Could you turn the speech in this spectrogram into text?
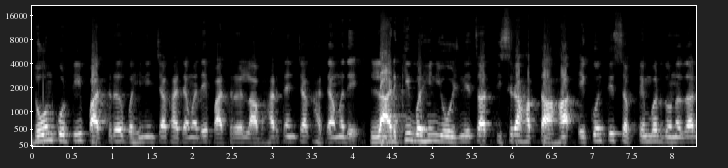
दोन कोटी पात्र बहिणींच्या खात्यामध्ये पात्र लाभार्थ्यांच्या खात्यामध्ये लाडकी बहीण योजनेचा तिसरा हप्ता हा एकोणतीस सप्टेंबर दोन हजार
